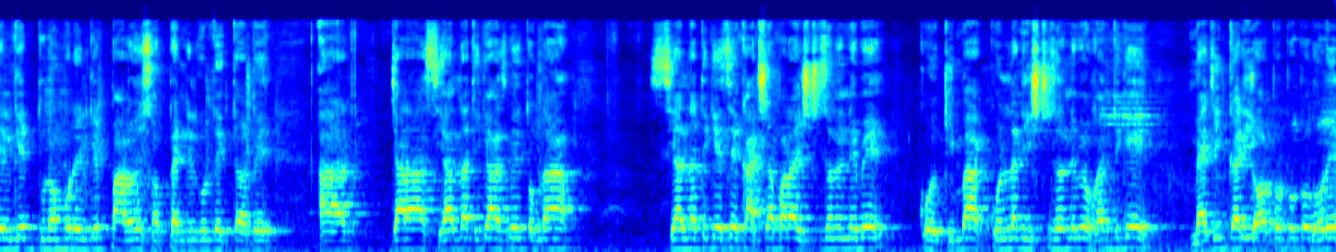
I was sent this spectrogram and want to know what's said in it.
রেলগেট, দু নম্বর রেলগেট পার হয়ে সব প্যান্ডেলগুলো দেখতে পাবে আর যারা শিয়ালদা থেকে আসবে, তোমরা শিয়ালদা থেকে এসে কাছড়াপাড়া স্টেশনে নেবে কিংবা কল্যাণী স্টেশনে নেবে। ওখান থেকে ম্যাজিক গাড়ি, অটো, টোটো ধরে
